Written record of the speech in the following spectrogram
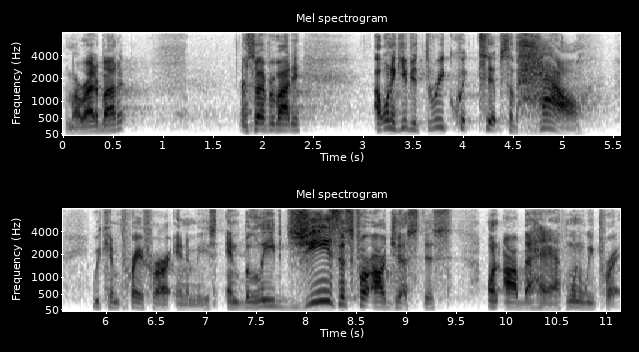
Am I right about it? And so, everybody, I want to give you three quick tips of how we can pray for our enemies and believe Jesus for our justice on our behalf when we pray.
